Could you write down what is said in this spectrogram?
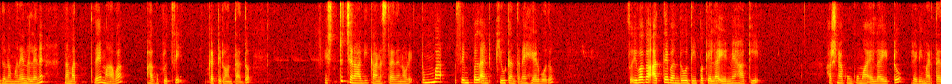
ಇದು ನಮ್ಮ ಮನೆಯಲ್ಲೇ ನಮ್ಮ ಅತ್ತೆ, ಮಾವ ಹಾಗೂ ಪೃಥ್ವಿ ಕಟ್ಟಿರೋ ಅಂಥದ್ದು ಎಷ್ಟು ಚೆನ್ನಾಗಿ ಕಾಣಿಸ್ತಾ ಇದೆ ನೋಡಿ. ತುಂಬ ಸಿಂಪಲ್ ಆ್ಯಂಡ್ ಕ್ಯೂಟ್ ಅಂತಲೇ ಹೇಳ್ಬೋದು. ಸೊ, ಇವಾಗ ಅತ್ತೆ ಬಂದು ದೀಪಕ್ಕೆಲ್ಲ ಎಣ್ಣೆ ಹಾಕಿ ಅರ್ಶಿನ ಕುಂಕುಮ ಎಲ್ಲ ಇಟ್ಟು ರೆಡಿ ಮಾಡ್ತಾ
